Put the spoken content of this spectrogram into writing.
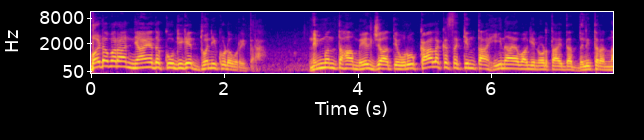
ಬಡವರ ನ್ಯಾಯದ ಕೂಗಿಗೆ ಧ್ವನಿ ಕೊಡೋರಿದ್ದರ ನಿಮ್ಮಂತಹ ಮೇಲ್ಜಾತಿಯವರು ಕಾಲಕಸಕ್ಕಿಂತ ಹೀನಾಯವಾಗಿ ನೋಡ್ತಾ ಇದ್ದ ದಲಿತರನ್ನ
